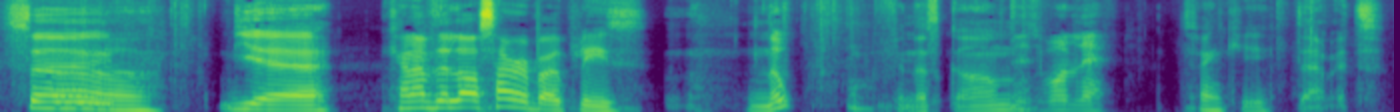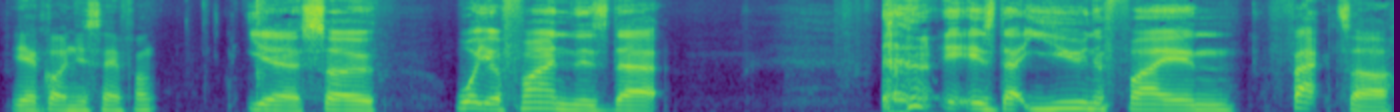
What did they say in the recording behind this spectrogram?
so, Oh. yeah. Can I have the last Haribo, please? Nope. I think that's gone. There's one left. Thank you. Damn it. Yeah, go on. You say funk. Yeah, so what you're finding is that it is that unifying factor,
